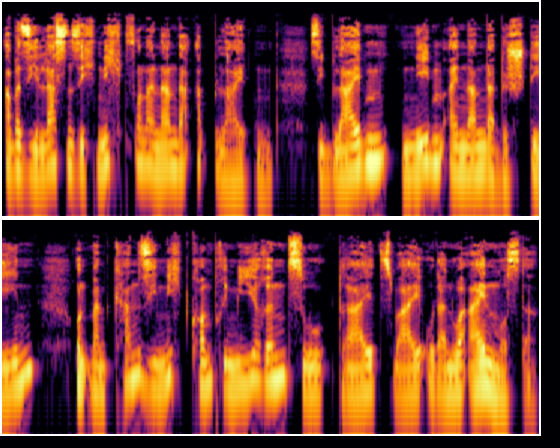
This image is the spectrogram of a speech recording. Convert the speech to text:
aber sie lassen sich nicht voneinander ableiten. Sie bleiben nebeneinander bestehen und man kann sie nicht komprimieren zu drei, zwei oder nur ein Muster.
